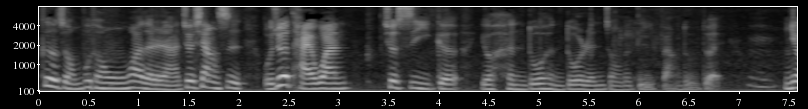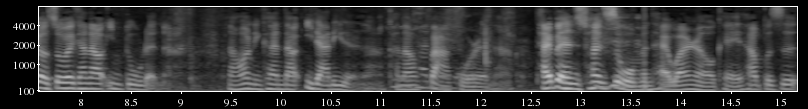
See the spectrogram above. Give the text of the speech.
各种不同文化的人啊，就像是我觉得台湾就是一个有很多很多人种的地方，对不对？嗯，你有时候会看到印度人啊。然后你看到意大利人啊，看到法国人啊，台北人算是我们台湾人，OK，他不是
